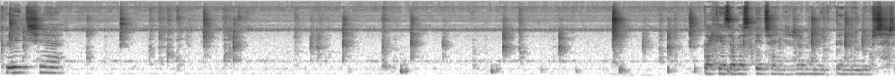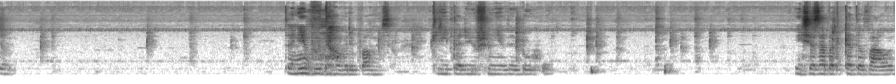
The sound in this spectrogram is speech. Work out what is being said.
Kryć się. Takie zabezpieczenie, żeby nikt tędy nie przeszedł. To nie był dobry pomysł. Creeper już mnie wybuchł. I się zabarkadowałem.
